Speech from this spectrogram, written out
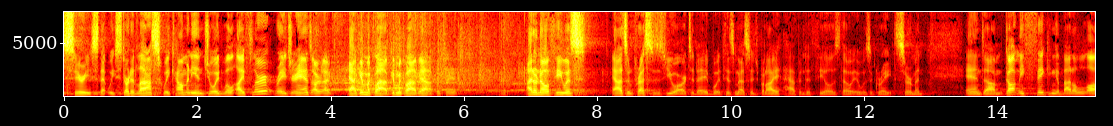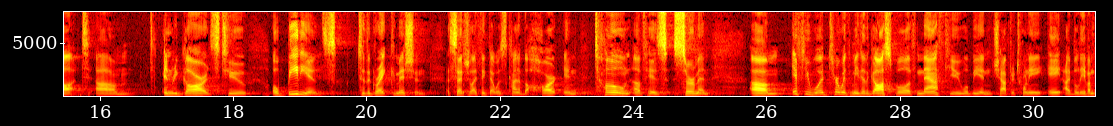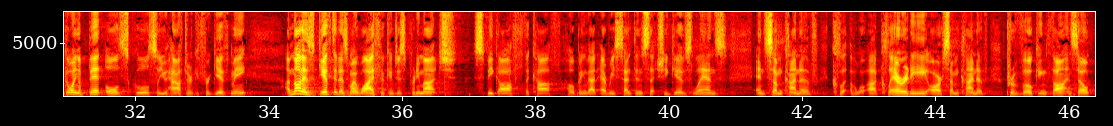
series that we started last week. How many enjoyed Will Eifler? Raise your hands. yeah, give him a clap. Give him a clap. Yeah, put your I don't know if he was as impressed as you are today with his message, but I happen to feel as though it was a great sermon and um, got me thinking about a lot um, in regards to obedience to the Great Commission. Essentially, I think that was kind of the heart and tone of his sermon. Um, if you would, turn with me to the Gospel of Matthew. We'll be in chapter 28, I believe. I'm going a bit old school, so you have to forgive me. I'm not as gifted as my wife, who can just pretty much speak off the cuff, hoping that every sentence that she gives lands in some kind of cl- uh, clarity or some kind of provoking thought. And so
